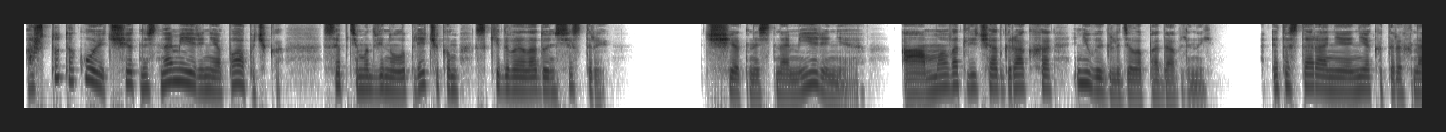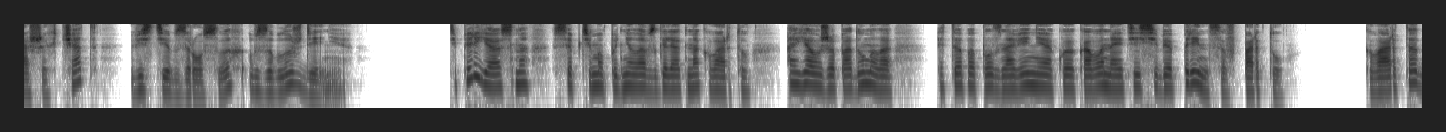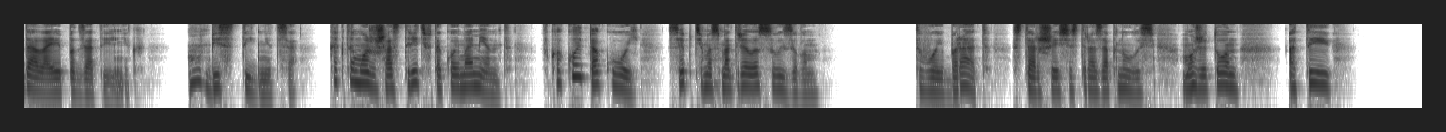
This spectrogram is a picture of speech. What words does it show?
«А что такое тщетность намерения, папочка?» Септима двинула плечиком, скидывая ладонь сестры. Тщетность намерения Амма, в отличие от Гракха, не выглядела подавленной. Это старание некоторых наших чад вести взрослых в заблуждение. «Теперь ясно», — Септима подняла взгляд на кварту, «а я уже подумала, это поползновение кое-кого найти себе принца в порту». Кварта дала ей подзатыльник. «О, бесстыдница! Как ты можешь острить в такой момент?» «В какой такой?» — Септима смотрела с вызовом. «Твой брат», — старшая сестра запнулась, «может, он... А ты...»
